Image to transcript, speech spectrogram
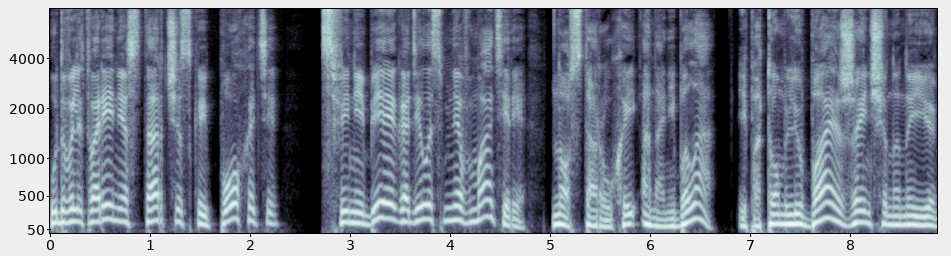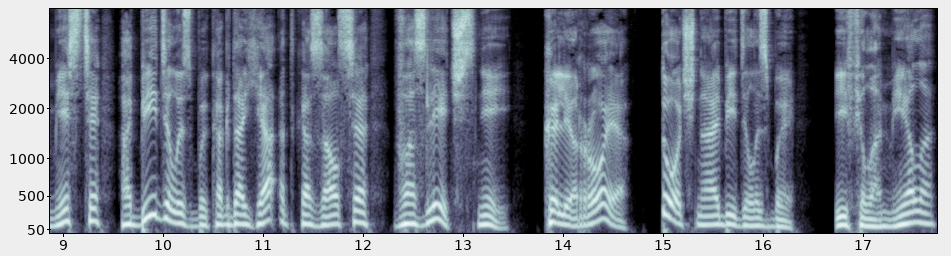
удовлетворения старческой похоти? Сфинебея годилась мне в матери, но старухой она не была. И потом любая женщина на ее месте обиделась бы, когда я отказался возлечь с ней. Калероя точно обиделась бы. И Филомела.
